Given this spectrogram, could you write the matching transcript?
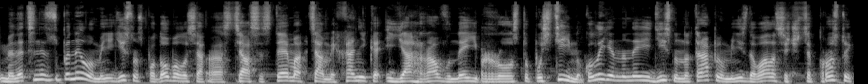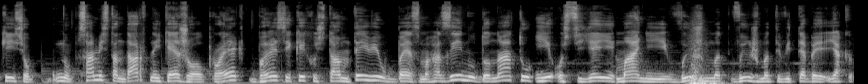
мене це не зупинило. Мені дійсно сподобалося е, ця система, ця механіка, і я грав в неї просто постійно. Коли я на неї дійсно натрапив, мені здавалося, що це просто якийсь ну самий стандартний кежуал проект, без якихось там тивів, без магазину, донату і ось цієї манії вижмати, вижмати від тебе як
